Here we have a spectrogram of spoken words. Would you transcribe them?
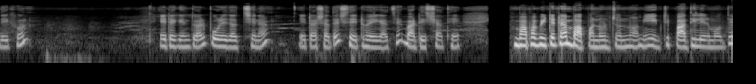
দেখুন, এটা কিন্তু আর পড়ে যাচ্ছে না। এটার সাথে সেট হয়ে গেছে বাটির সাথে। বাপা পিঠাটা বাপানোর জন্য আমি একটি পাতিলের মধ্যে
